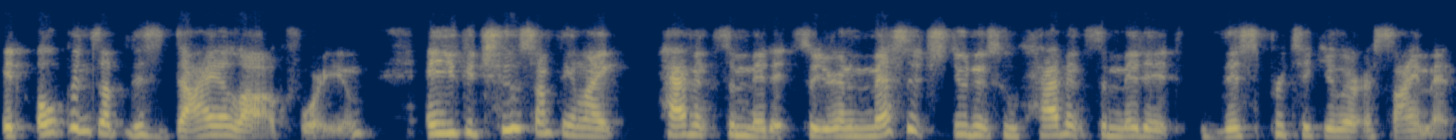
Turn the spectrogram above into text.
it opens up this dialogue for you. And you could choose something like haven't submitted. So you're gonna message students who haven't submitted this particular assignment.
